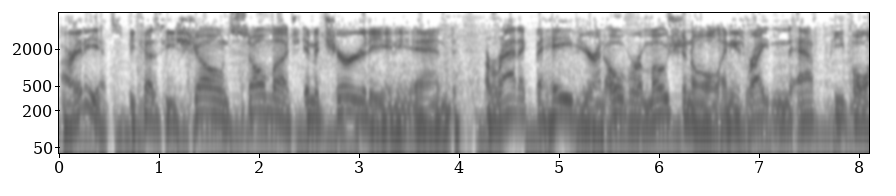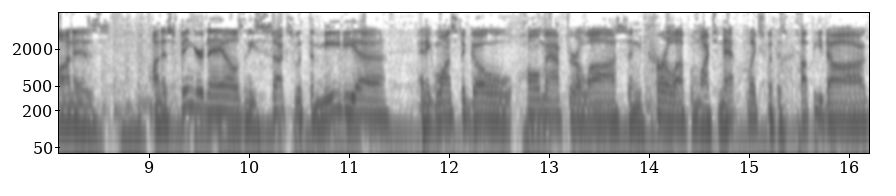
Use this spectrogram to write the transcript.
are idiots because he's shown so much immaturity and, he, and erratic behavior and over emotional and he's writing f people on his on his fingernails and he sucks with the media and he wants to go home after a loss and curl up and watch Netflix with his puppy dog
